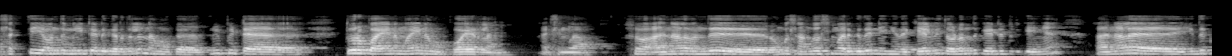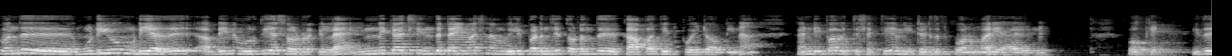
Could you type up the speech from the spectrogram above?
சக்தியை வந்து மீட்டெடுக்கிறதுல நமக்கு குறிப்பிட்ட தூர பயணமாயி நம்ம போயிடலாங்க. ஆச்சுங்களா? ஸோ அதனால வந்து ரொம்ப சந்தோஷமா இருக்குது. நீங்க இந்த கேள்வி தொடர்ந்து கேட்டுட்டு இருக்கீங்க. அதனால இதுக்கு வந்து முடியும் முடியாது அப்படின்னு உறுதியா சொல்றதுக்கு இல்லை. இன்னைக்காச்சும் இந்த டைமாச்சும் நம்ம விழிப்படைஞ்சு தொடர்ந்து காப்பாத்திட்டு போயிட்டோம் அப்படின்னா கண்டிப்பா வித்து சக்தியை மீட்டெடுத்துட்டு போன மாதிரி ஆயிருங்க. ஓகே இது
